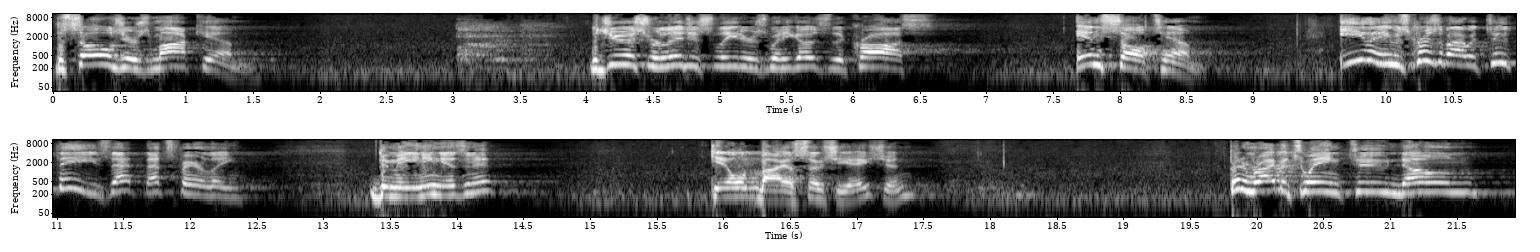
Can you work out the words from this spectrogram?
The soldiers mock him. The Jewish religious leaders, when he goes to the cross, insult him. Even he was crucified with two thieves. That, that's fairly demeaning, isn't it? Guilt by association. Put him right between two known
